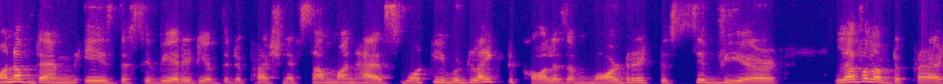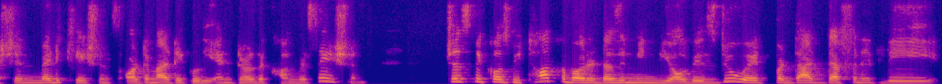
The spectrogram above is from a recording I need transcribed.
One of them is the severity of the depression. If someone has what we would like to call as a moderate to severe level of depression, medications automatically enter the conversation. Just because we talk about it doesn't mean we always do it, but that definitely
